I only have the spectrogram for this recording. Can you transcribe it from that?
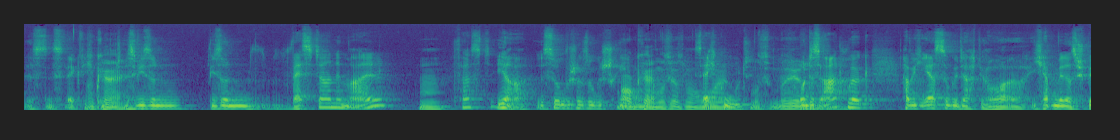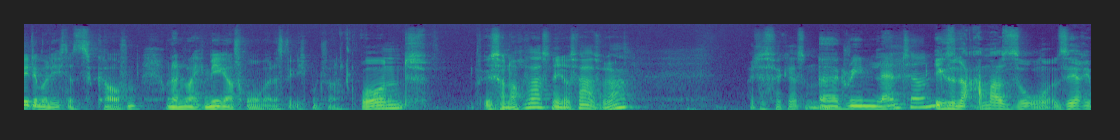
das ist wirklich Okay. gut. Ist wie so ein, wie so ein Western im All. Fast? Ja, ist so ein bisschen so geschrieben. Hm. Okay, muss ich das mal Ist echt holen. gut. Muss- muss und das Artwork habe ich erst so gedacht, ja, ich habe mir das später überlegt, das zu kaufen. Und dann war ich mega froh, weil das wirklich gut war. Und ist da noch was? Nee, das war's, oder? Habe ich das vergessen? Äh, Green Lantern? Irgend so eine Amazon-Serie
